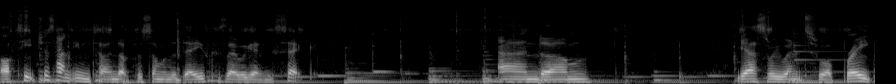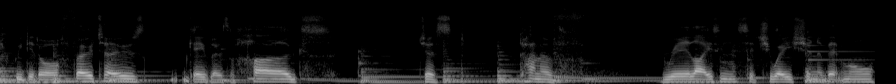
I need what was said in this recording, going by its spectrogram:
Our teachers hadn't even turned up for some of the days because they were getting sick. And um, yeah, so we went to our break, we did our photos, gave loads of hugs, just kind of realizing the situation a bit more.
